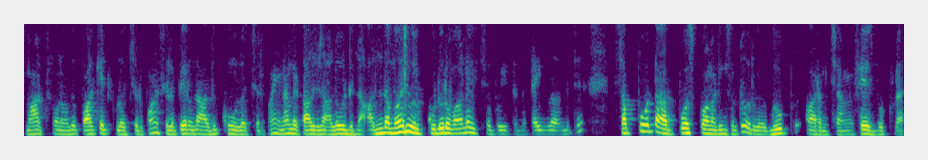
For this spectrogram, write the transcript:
ஸ்மார்ட் ஃபோன் வந்து பாக்கெட்டுக்குள்ள வச்சிருப்பான். சில பேர் வந்து அதுக்கும் உள்ள வச்சிருப்பான். ஏன்னா அந்த காலேஜில் அலோடு இல்லை. அந்த மாதிரி ஒரு கொடூரமான விஷயம் போயிட்டு இருந்த டைம்ல வந்துட்டு சப்போர்ட் ஆர் போஸ்ட் போன் அப்படின்னு சொல்லிட்டு ஒரு குரூப் ஆரம்பிச்சாங்க ஃபேஸ்புக்ல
